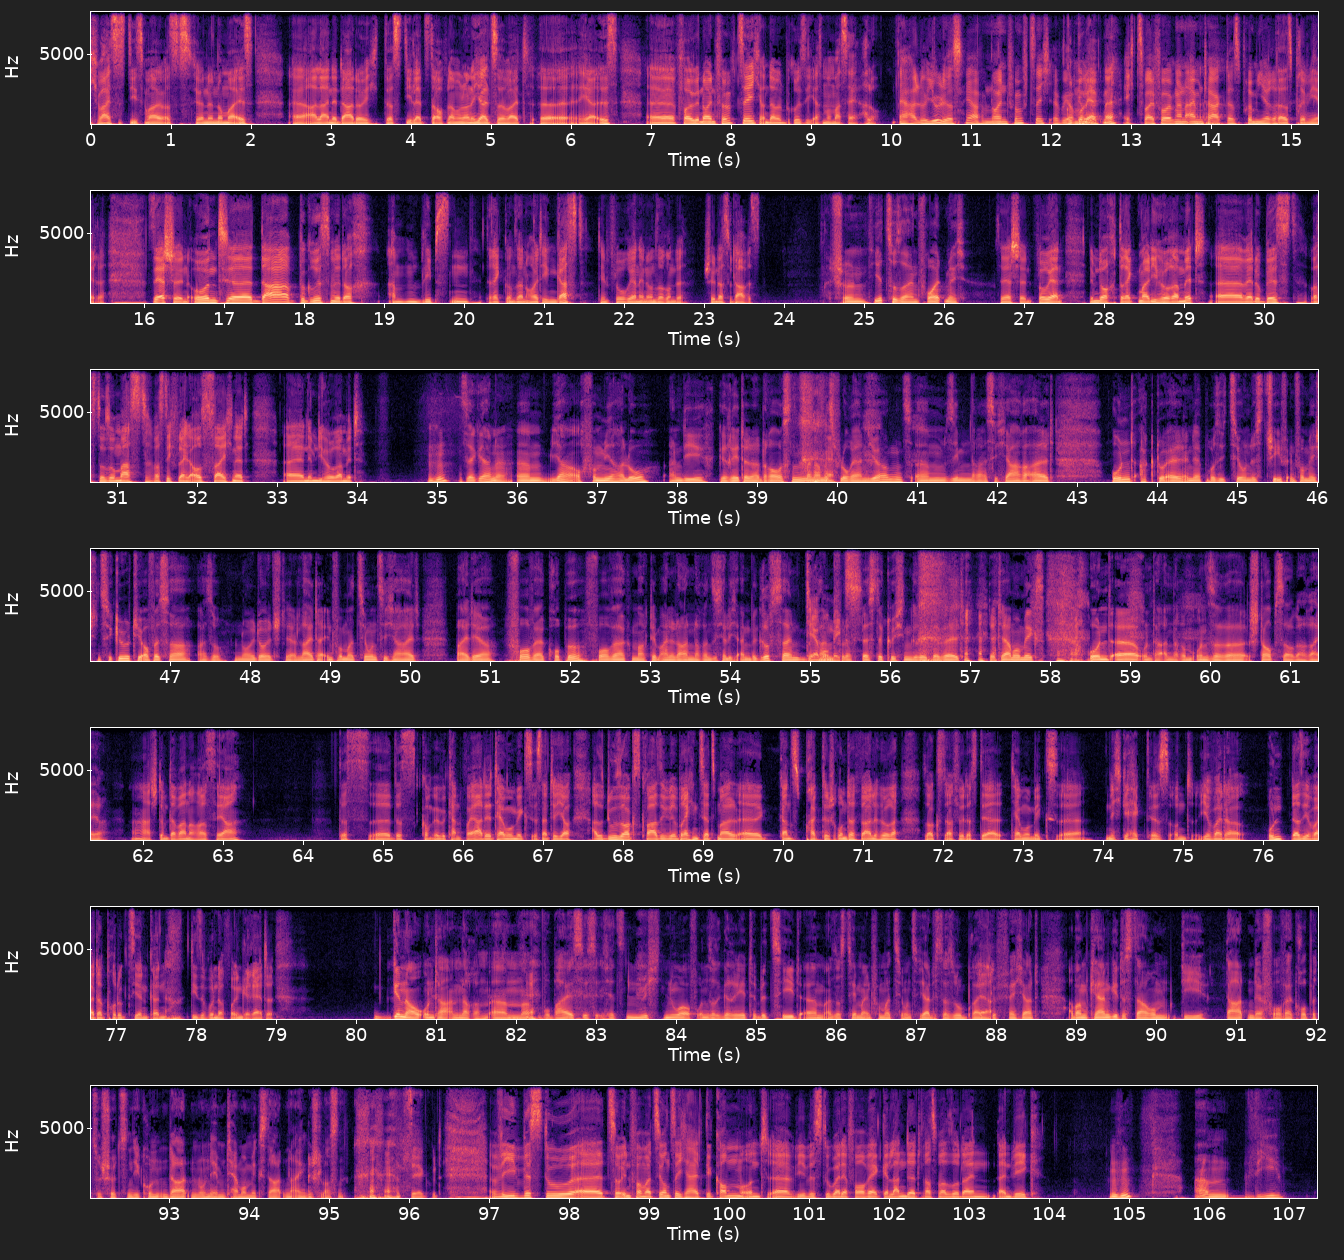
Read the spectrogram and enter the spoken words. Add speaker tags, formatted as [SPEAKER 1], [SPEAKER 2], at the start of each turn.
[SPEAKER 1] ich weiß es diesmal, was es für eine Nummer ist. Äh, alleine dadurch, dass die letzte Aufnahme noch nicht allzu weit äh, her ist. Äh, Folge 59 und damit begrüße ich erstmal Marcel. Hallo.
[SPEAKER 2] Ja, hallo Julius. Ja, 59. Wir
[SPEAKER 1] Gut
[SPEAKER 2] haben
[SPEAKER 1] gemerkt, ne?
[SPEAKER 2] Echt zwei Folgen an einem Tag. Das ist Premiere.
[SPEAKER 1] Das ist Premiere. Sehr schön. Und äh, da begrüßen wir doch am liebsten direkt unseren heutigen Gast, den Florian in unserer Runde. Schön, dass du da bist.
[SPEAKER 3] Schön hier zu sein, freut mich.
[SPEAKER 1] Sehr schön. Florian, nimm doch direkt mal die Hörer mit, äh, wer du bist, was du so machst, was dich vielleicht auszeichnet. Äh, nimm die Hörer mit.
[SPEAKER 3] Mhm, sehr gerne. Ähm, ja, auch von mir hallo an die Geräte da draußen. Mein Name ist Florian Jürgens, ähm, 37 Jahre alt und aktuell in der Position des Chief Information Security Officer, also Neudeutsch der Leiter Informationssicherheit bei der Vorwerk-Gruppe. Vorwerk mag dem einen oder anderen sicherlich ein Begriff sein, bekannt für das beste Küchengerät der Welt, der Thermomix und äh, unter anderem unsere Staubsaugerreihe.
[SPEAKER 1] Ah, stimmt, da war noch was, ja. Das, äh, das kommt mir bekannt vor. Ja, der Thermomix ist natürlich auch. Also du sorgst quasi, wir brechen es jetzt mal äh, ganz praktisch runter für alle Hörer, sorgst dafür, dass der Thermomix äh, nicht gehackt ist und ihr weiter und dass ihr weiter produzieren könnt, diese wundervollen Geräte.
[SPEAKER 3] Genau, unter anderem. Ähm, wobei es sich jetzt nicht nur auf unsere Geräte bezieht. Ähm, also das Thema Informationssicherheit ist da so breit ja. gefächert. Aber im Kern geht es darum, die Daten der Vorwerkgruppe zu schützen, die Kundendaten und eben Thermomix-Daten eingeschlossen.
[SPEAKER 1] Sehr gut. Wie bist du äh, zur Informationssicherheit gekommen und äh, wie bist du bei der Vorwerk gelandet? Was war so dein, dein Weg?
[SPEAKER 3] Mhm. Ähm, wie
